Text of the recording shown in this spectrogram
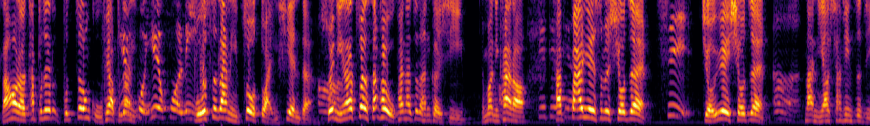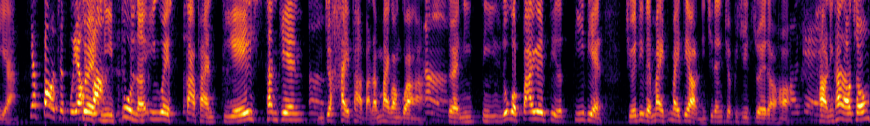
然后呢，它不是不这种股票，不是越滚越获利，不是让你做短线的。所以你要赚三块五块，那真的很可惜。有没有？你看哦，它八月是不是修正？是。九月修正。嗯。那你要相信自己呀。要抱着不要放。对你不能因为大盘跌三天，你就害怕把它卖光光啊。嗯。对你，你如果八月底的低点。决定的卖卖掉，你今天就必须追了哈。好，你看到从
